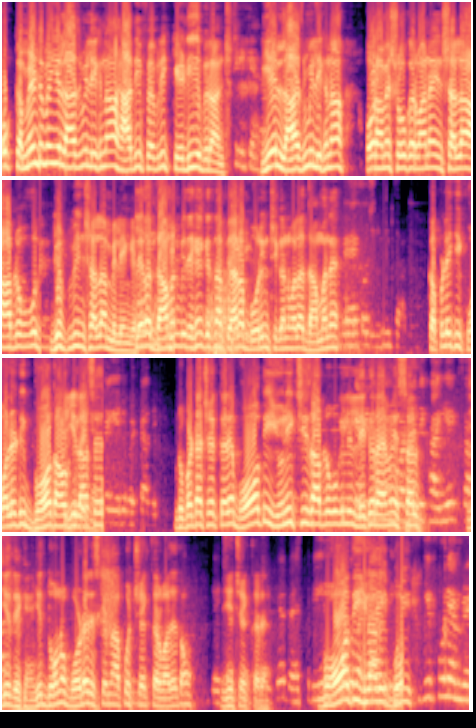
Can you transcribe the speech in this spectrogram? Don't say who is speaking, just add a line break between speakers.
और कमेंट में ये लाजमी लिखना हादी फैब्रिक केडीए ब्रांच ये लाजमी लिखना और हमें शो करवाना है इनशाला आप लोगों को गिफ्ट भी इनशाला मिलेंगे। लेकिन दामन भी देखें कितना प्यारा बोरिंग चिकन वाला दामन है। कपड़े की क्वालिटी बहुत आउट क्लास है। दुपट्टा चेक करें बहुत ही यूनिक चीज़ आप लोगों के लिए लेकर आए हैं इस साल। ये देखें ये दोनों बॉर्डर इसके मैं आपको चेक करवा देता हूँ। ये चेक करें। बहुत ही यूनिक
